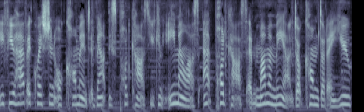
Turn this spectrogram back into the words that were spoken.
If you have a question or comment about this podcast, you can email us at podcast at mamamia.com.au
